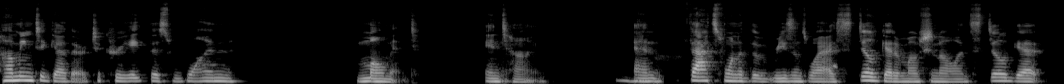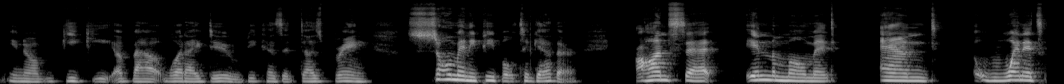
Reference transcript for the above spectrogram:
coming together to create this one moment in time mm-hmm. and that's one of the reasons why I still get emotional and still get, you know, geeky about what I do because it does bring so many people together on set in the moment and when it's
